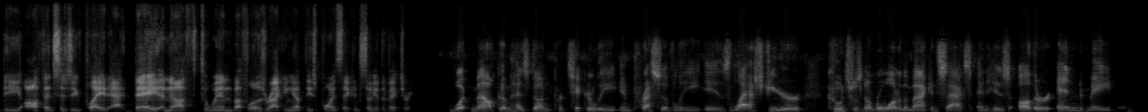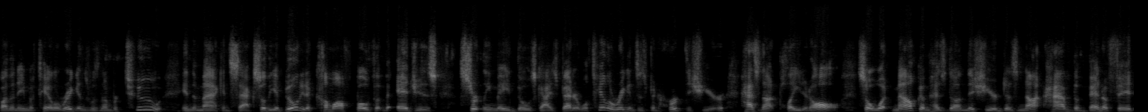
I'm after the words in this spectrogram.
the offenses you've played at bay enough to win. Buffalo's racking up these points. They can still get the victory. What Malcolm has done particularly impressively is last year Koonce was number one in the MAC and sacks, and his other end mate by the name of Taylor Riggins was number two in the MAC and sacks. So the ability to come off both of the edges certainly made those guys better. Well, Taylor Riggins has been hurt this year, has not played at all. So what Malcolm has done this year does not have the benefit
